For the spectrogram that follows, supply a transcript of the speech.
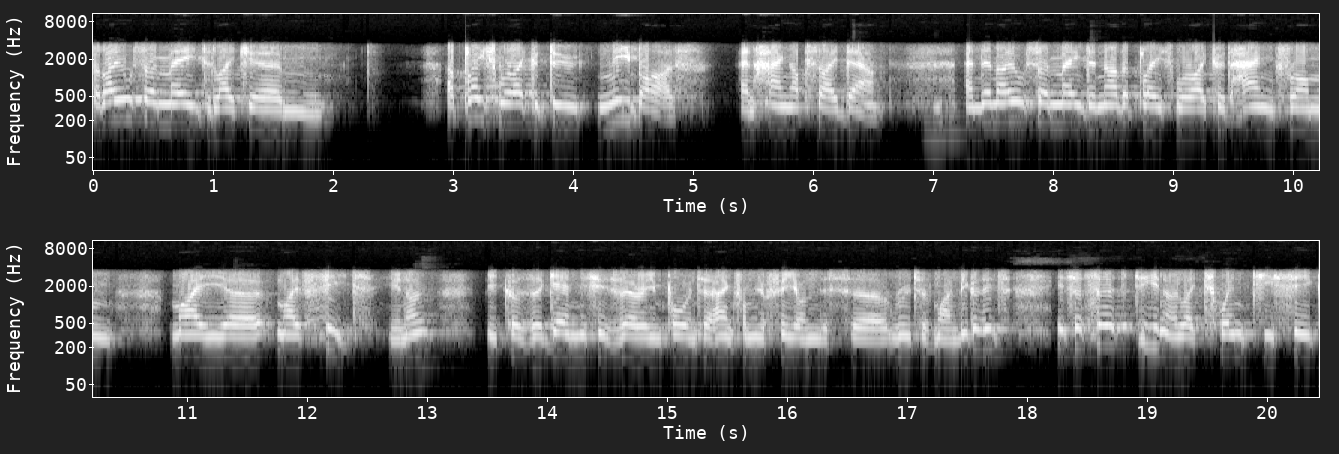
But I also made like um, a place where I could do knee bars and hang upside down. And then I also made another place where I could hang from my uh, my feet, you know, because again, this is very important to hang from your feet on this uh, route of mine because it's it's a third, you know, like 26,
